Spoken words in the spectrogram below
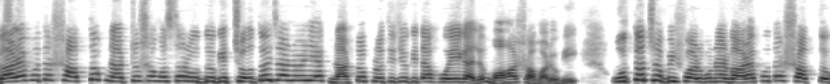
গারাপোতা সপ্তক নাট্য সংস্থার উদ্যোগে চোদ্দই জানুয়ারি এক নাট্য প্রতিযোগিতা হয়ে গেল মহাসমারোহে। উত্তর চব্বিশ পরগনার গারাপোতা সপ্তক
